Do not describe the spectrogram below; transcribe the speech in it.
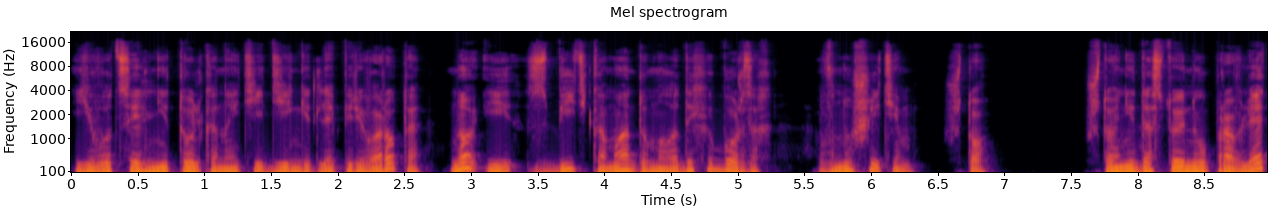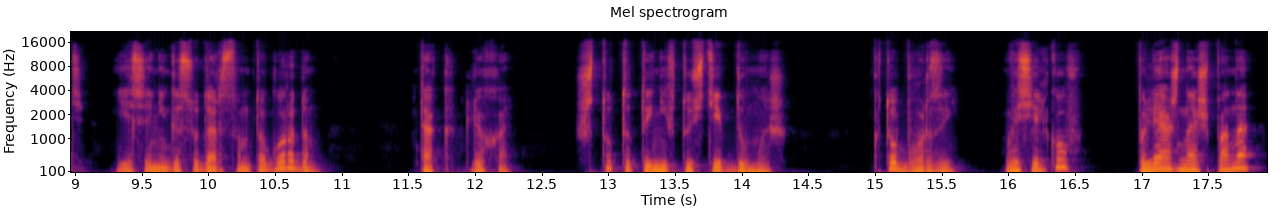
его цель не только найти деньги для переворота, но и сбить команду молодых и борзых, внушить им, что? Что они достойны управлять, если не государством, то городом? Так, Леха, что-то ты не в ту степь думаешь. Кто борзый? Васильков? Пляжная шпана?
